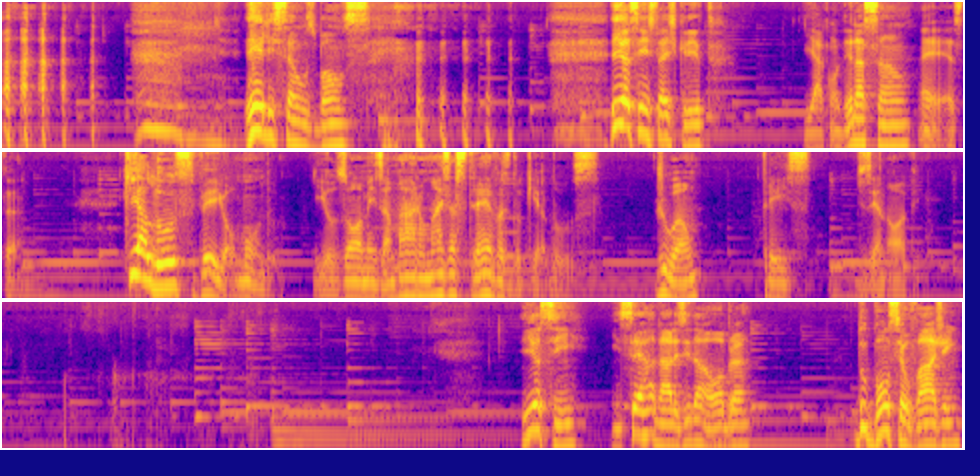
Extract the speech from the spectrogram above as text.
Eles são os bons. e assim está escrito. E a condenação é esta que a luz veio ao mundo, e os homens amaram mais as trevas do que a luz. João 3:19. E assim encerra a análise da obra Do Bom Selvagem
